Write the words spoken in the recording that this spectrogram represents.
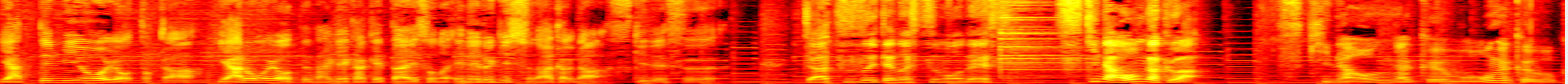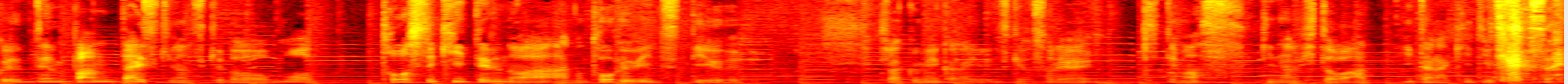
やってみようよとか、やろうよって投げかけたいそのエネルギッシュな赤が好きです。じゃあ続いての質問です。好きな音楽は？好きな音楽、もう音楽僕全般大好きなんですけど、もう通して聴いてるのは、あの、豆腐ビーツっていうトラックメーカーがいるんですけど、それ聴いてます。気になる人はいたら聴いてみてください。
